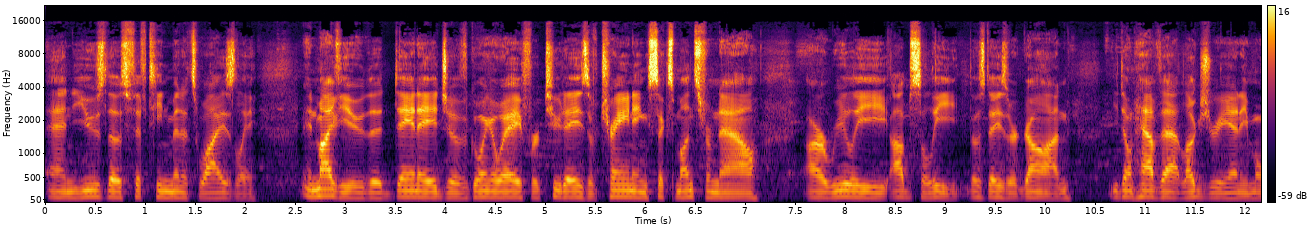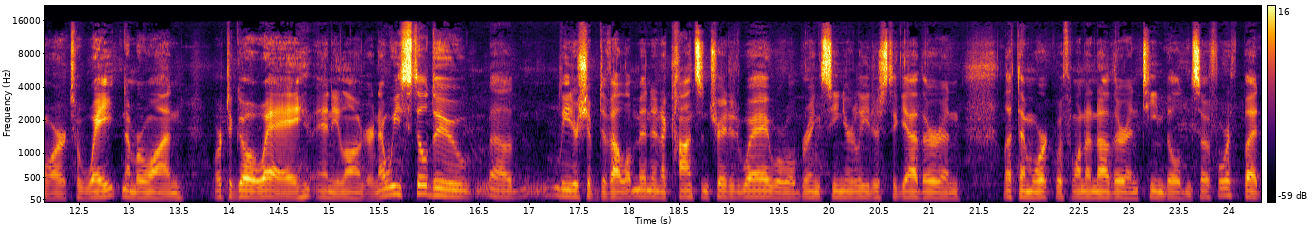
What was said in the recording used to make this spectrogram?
and use those 15 minutes wisely. In my view the day and age of going away for two days of training six months from now are really obsolete. Those days are gone. You don't have that luxury anymore to wait, number one, or to go away any longer. Now, we still do uh, leadership development in a concentrated way where we'll bring senior leaders together and let them work with one another and team build and so forth. But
